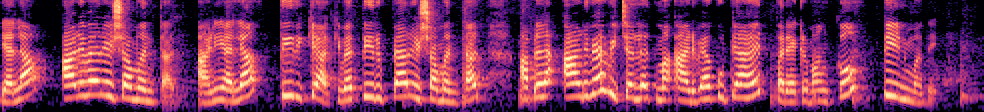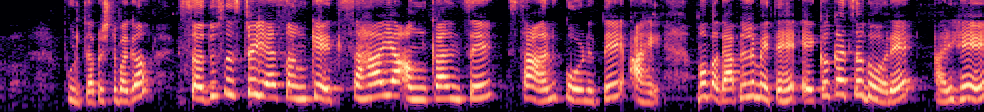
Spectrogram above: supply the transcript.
याला आडव्या रेषा म्हणतात. आणि याला तिरक्या किंवा तिरप्या रेषा म्हणतात. आपल्याला आडव्या विचारल्यात. मग आडव्या कुठे आहेत? पर्याय क्रमांक तीनमध्ये पुढचा प्रश्न बघा. सदुसष्ट या संख्येत सहा या अंकांचे स्थान कोणते आहे? मग बघा आपल्याला माहिती आहे हे एककाचं घर आहे आणि हे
